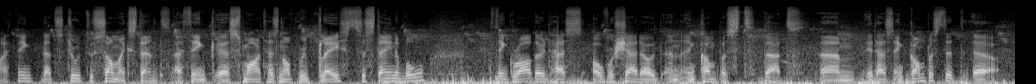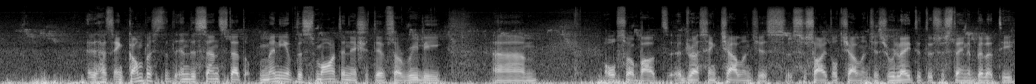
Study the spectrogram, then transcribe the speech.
I think that's true to some extent. I think uh, smart has not replaced sustainable. I think rather it has overshadowed and encompassed that. Um, it has encompassed it. Uh, it has encompassed it in the sense that many of the smart initiatives are really um, also about addressing challenges, societal challenges related to sustainability.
